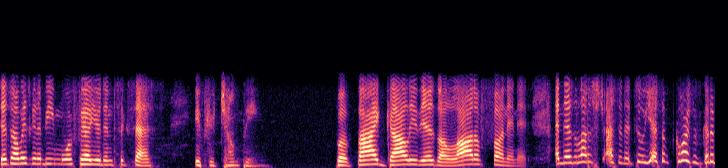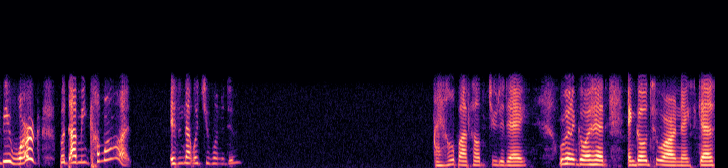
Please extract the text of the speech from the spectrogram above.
There's always going to be more failure than success if you're jumping. But by golly, there's a lot of fun in it. And there's a lot of stress in it too. Yes, of course, it's going to be work. But I mean, come on. Isn't that what you want to do? I hope I've helped you today. We're going to go ahead and go to our next guest.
